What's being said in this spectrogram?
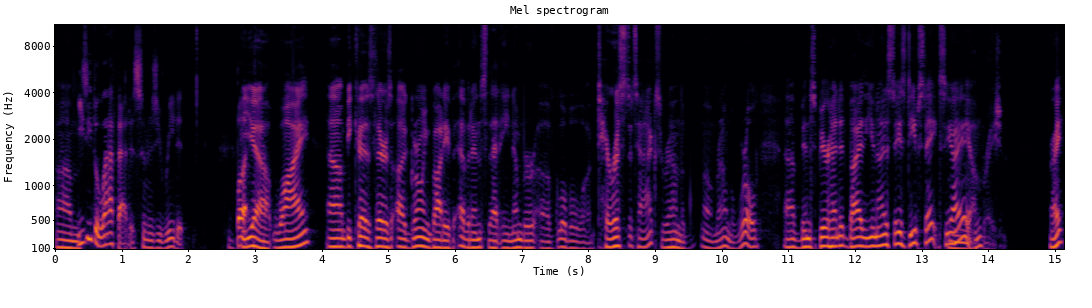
Um, Easy to laugh at as soon as you read it. But yeah, why? Um, because there's a growing body of evidence that a number of global uh, terrorist attacks around the uh, around the world have been spearheaded by the United States deep state CIA operations. Right?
